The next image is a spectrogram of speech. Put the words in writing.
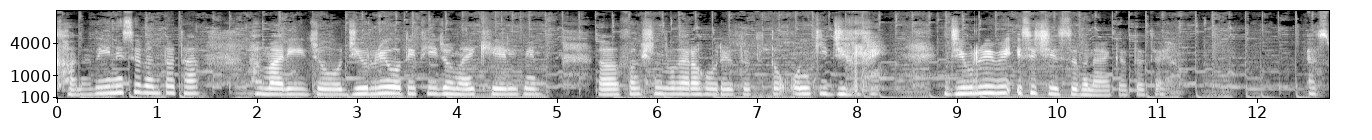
खाना भी इन्हीं से बनता था। हमारी जो ज्वेलरी होती थी, जो हमारे खेल में फ़ंक्शन वगैरह हो रहे होते थे तो उनकी ज्वेलरी ज्वेलरी भी इसी चीज़ से बनाया करते थे। इस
